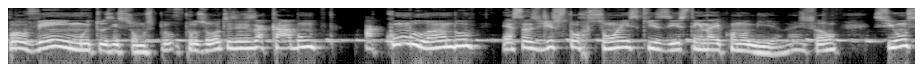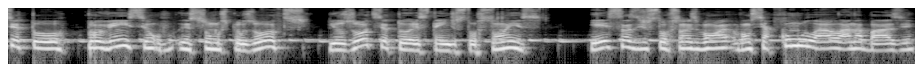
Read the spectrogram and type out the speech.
provêm muitos insumos para os outros, eles acabam acumulando essas distorções que existem na economia. Né? Então, se um setor provém insumos para os outros e os outros setores têm distorções, essas distorções vão, vão se acumular lá na base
